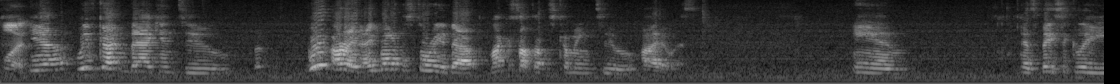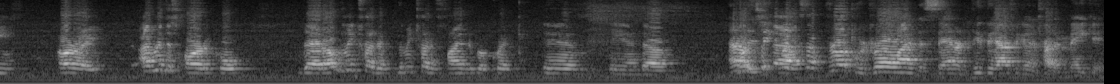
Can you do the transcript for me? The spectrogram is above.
What? Yeah, we've gotten back into. We're, all right, I brought up a story about Microsoft Office coming to iOS, and it's basically all right. I read this article that uh, let me try to let me try to find it real quick and and um, I don't know, do you What's think that? Microsoft draw, will draw a line in the sand, or do you think they're actually going to try to make it?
